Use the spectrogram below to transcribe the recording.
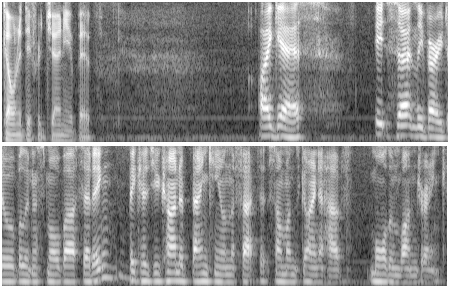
go on a different journey of Bev? I guess it's certainly very doable in a small bar setting because you're kind of banking on the fact that someone's going to have more than one drink.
